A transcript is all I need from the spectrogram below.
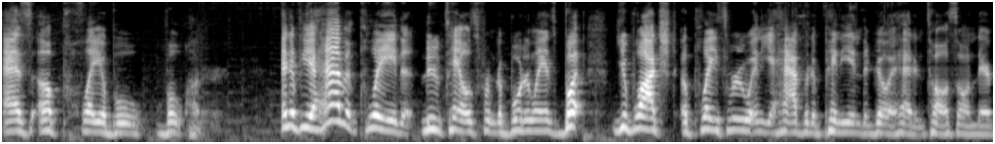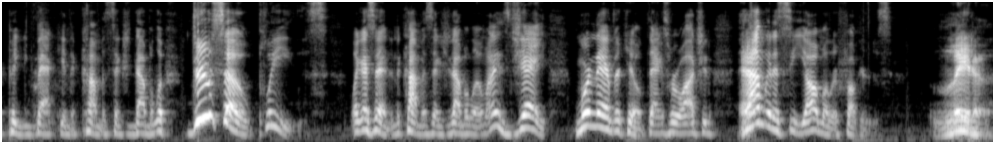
as a playable Vault Hunter? And if you haven't played New Tales from the Borderlands, but you've watched a playthrough and you have an opinion to go ahead and toss on there, piggyback in the comment section down below, do so, please. Like I said, in the comment section down below. My name's Jay, MorninAfterKill. Thanks for watching, and I'm going to see y'all motherfuckers later.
